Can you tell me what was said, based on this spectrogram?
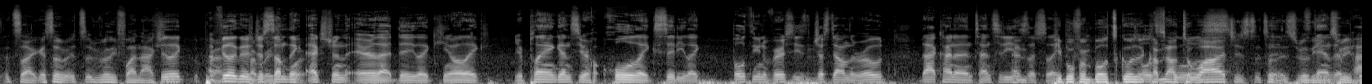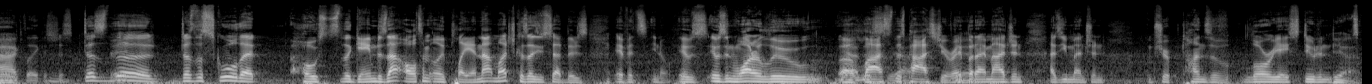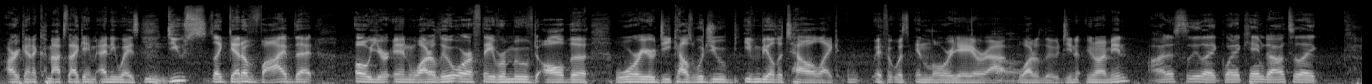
it's like it's a it's a really fun I feel like the I feel like there's just something for it. extra in the air that day. Like you know, like you're playing against your whole like city, like both universities mm-hmm. just down the road. That kind of intensity is And just like people from both schools are both coming out to watch. It's it's, a, it's really stands it's really are packed. big. Like it's just Does great. the does the school that hosts the game does that ultimately play in that much? Because as you said, there's if it's you know it was it was in Waterloo uh, Yeah, this- last this yeah. past year, right? Yeah. But I imagine, as you mentioned. I'm sure tons of Laurier students are going to come out to that game anyways. Mm. Do you s- like get a vibe that oh you're in Waterloo, or if they removed all the Warrior decals, would you even be able to tell like if it was in Laurier or at Oh. Waterloo? Do you know you know what I mean? honestly, like when it came down to like,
